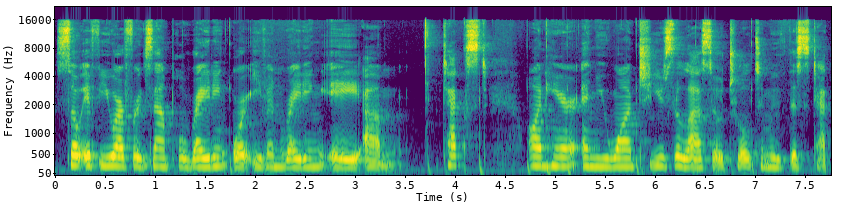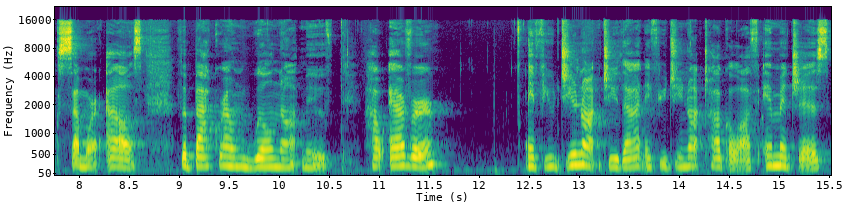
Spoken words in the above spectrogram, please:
So if you are, for example, writing or even writing a um, text on here and you want to use the lasso tool to move this text somewhere else, the background will not move. However, if you do not do that, if you do not toggle off images,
